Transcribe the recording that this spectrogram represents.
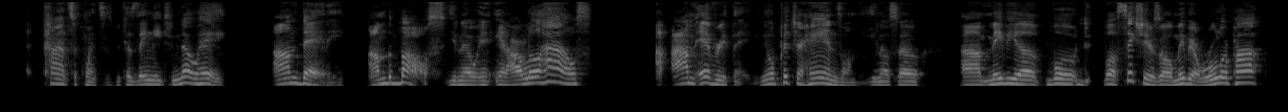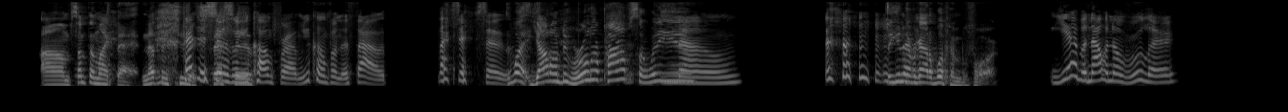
consequences because they need to know, hey, I'm daddy. I'm the boss, you know, in, in our little house. I, am everything. You know, put your hands on me, you know, so, um, maybe a, well, well, six years old, maybe a ruler pop, um, something like that. Nothing too That just excessive. shows where you come from. You come from the South. That just shows. What, y'all don't do ruler pops or what do you? No. so you never got a whooping before? Yeah, but not with no ruler.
